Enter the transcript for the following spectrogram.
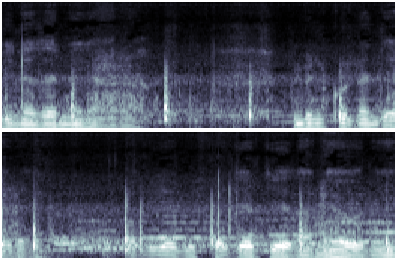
بھی نظر نہیں آ رہا۔ بالکل اندھیرا ہے۔ اور یہ ابھی فجر کی اذانیں ہو رہی ہیں۔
